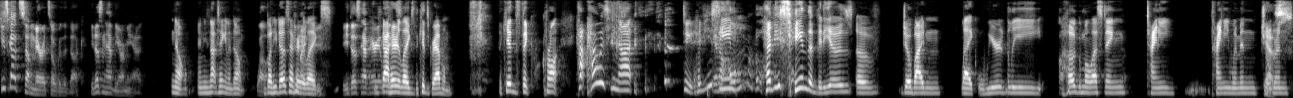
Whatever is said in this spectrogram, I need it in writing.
He's got some merits over the duck. He doesn't have the army hat. no, and he's not taking a dump. Well, But he does have he hairy might be. legs. he does have hairy legs. He's got legs. hairy legs. The kids grab him. the kids they crawl. How, how is he not? Dude, have you In seen? Have you seen the videos of Joe Biden like weirdly hug molesting tiny, tiny women, children? Yes.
